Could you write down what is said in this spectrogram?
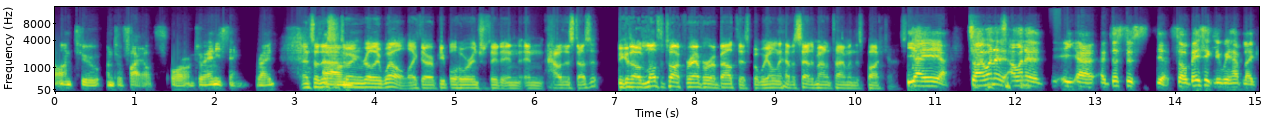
onto onto files or onto anything, right? And so this um, is doing really well. Like there are people who are interested in in how this does it because I would love to talk forever about this, but we only have a set amount of time in this podcast. Yeah, yeah, yeah. So I want to, I want to, uh, just to, yeah. So basically, we have like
